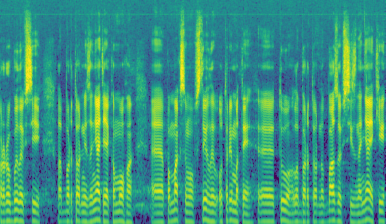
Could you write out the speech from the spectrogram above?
проробили всі лабораторні заняття, якомога по максимуму встигли отримати ту лабораторну базу, всі знання, які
